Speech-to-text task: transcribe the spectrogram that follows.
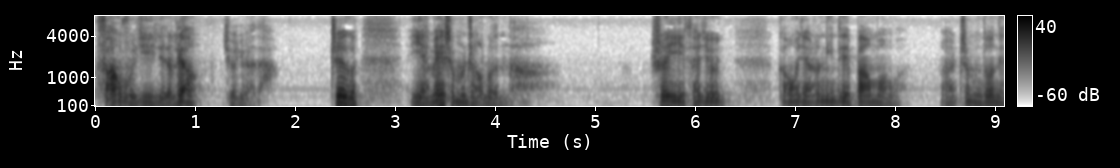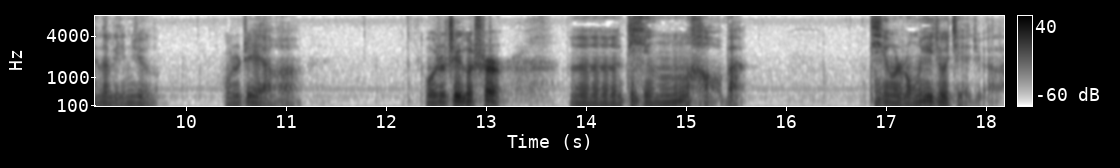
防腐剂的量就越大，这个也没什么争论呐。所以他就跟我讲说：“你得帮帮我啊，这么多年的邻居了。”我说：“这样啊。”我说这个事儿，嗯，挺好办，挺容易就解决了。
